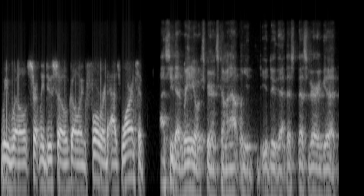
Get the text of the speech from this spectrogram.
we will certainly do so going forward as warranted. I see that radio experience coming out when you you do that. That's that's very good.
